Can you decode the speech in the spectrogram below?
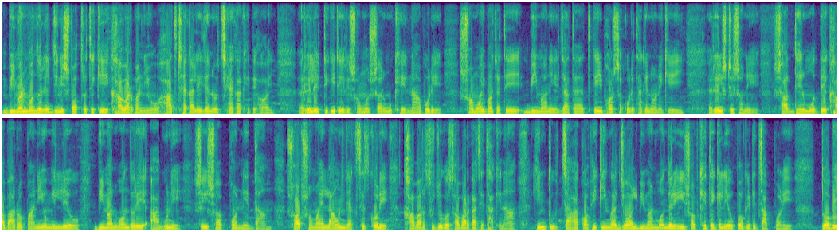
বিমানবন্দরে জিনিসপত্র থেকে খাবার পানীয়, হাত ঠেকালেই যেন ছ্যাঁকা খেতে হয়। রেলের টিকিটের সমস্যার মুখে না পড়ে সময় বাঁচাতে বিমানে যাতায়াতকেই ভরসা করে থাকেন অনেকেই। রেল স্টেশনে সাধ্যের মধ্যে খাবার ও পানীয় মিললেও বিমানবন্দরে আগুনে সেই সব পণ্যের দাম। সব সময় লাউঞ্জ অ্যাক্সেস করে খাবার সুযোগও সবার কাছে থাকে না। কিন্তু চা, কফি কিংবা জল বিমানবন্দরে এই সব খেতে গেলেও পকেটে চাপ পড়ে। তবে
